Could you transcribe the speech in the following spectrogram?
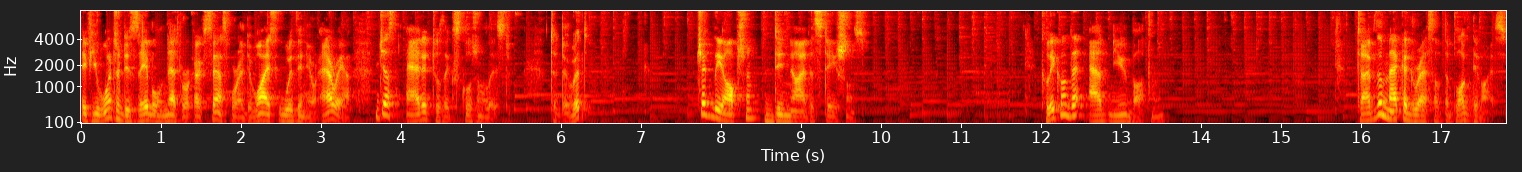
If you want to disable network access for a device within your area, just add it to the exclusion list. To do it, check the option Deny the stations. Click on the Add New button. Type the MAC address of the blocked device.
